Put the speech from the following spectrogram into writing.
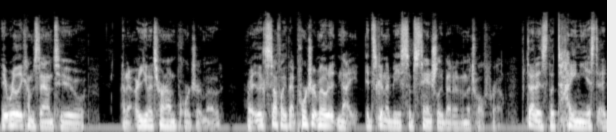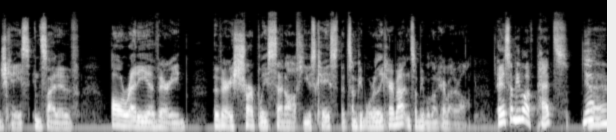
it really comes down to, I don't know, are you gonna turn on portrait mode? Right, like stuff like that. Portrait mode at night, it's going to be substantially better than the 12 Pro. But that is the tiniest edge case inside of already a very a very sharply set off use case that some people really care about and some people don't care about at all. And some people have pets. Yeah, uh,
